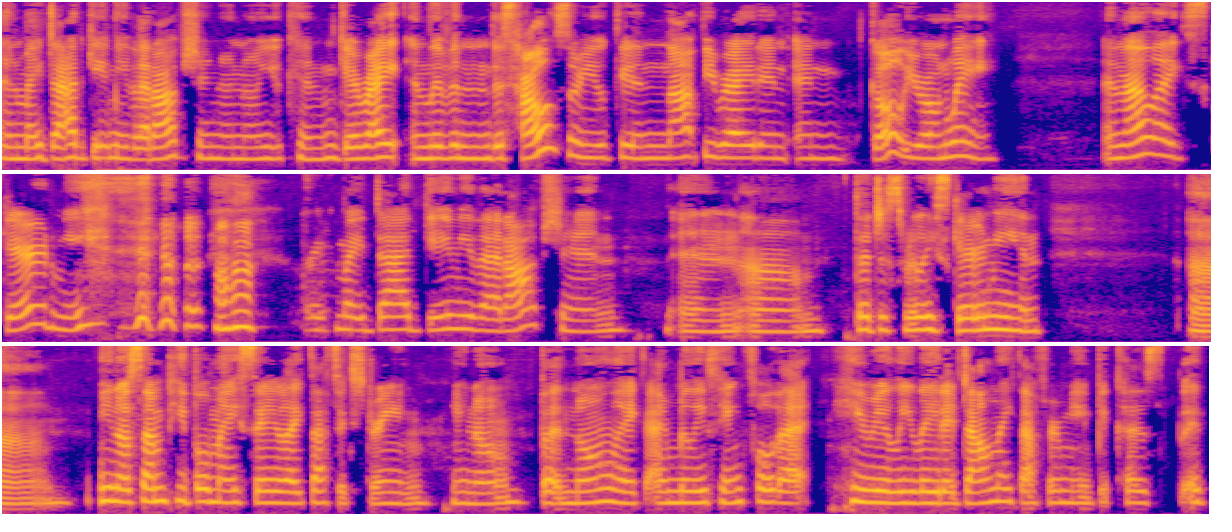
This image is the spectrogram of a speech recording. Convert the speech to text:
And my dad gave me that option you know you can get right and live in this house or you can not be right and, and go your own way. And that like scared me. Uh-huh. like my dad gave me that option and um that just really scared me and um you know some people might say like that's extreme you know but no like i'm really thankful that he really laid it down like that for me because it,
